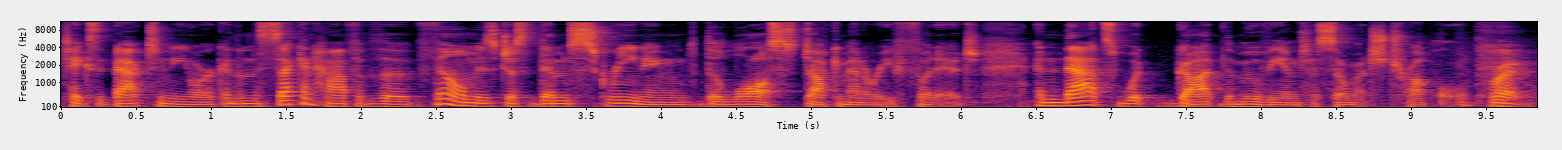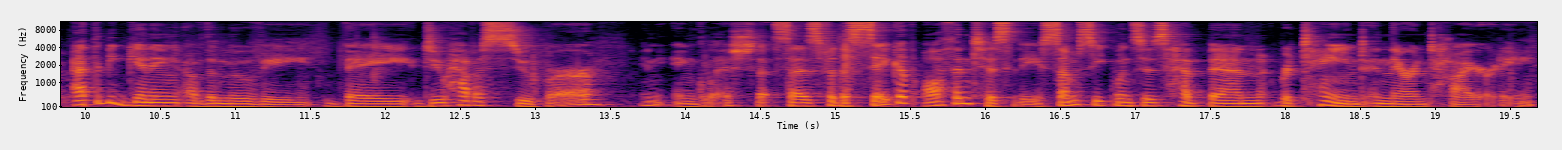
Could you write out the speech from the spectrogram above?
takes it back to New York, and then the second half of the film is just them screening the lost documentary footage. And that's what got the movie into so much trouble. Right. At the beginning of the movie, they do have a super in English that says, for the sake of authenticity, some sequences have been retained in their entirety.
